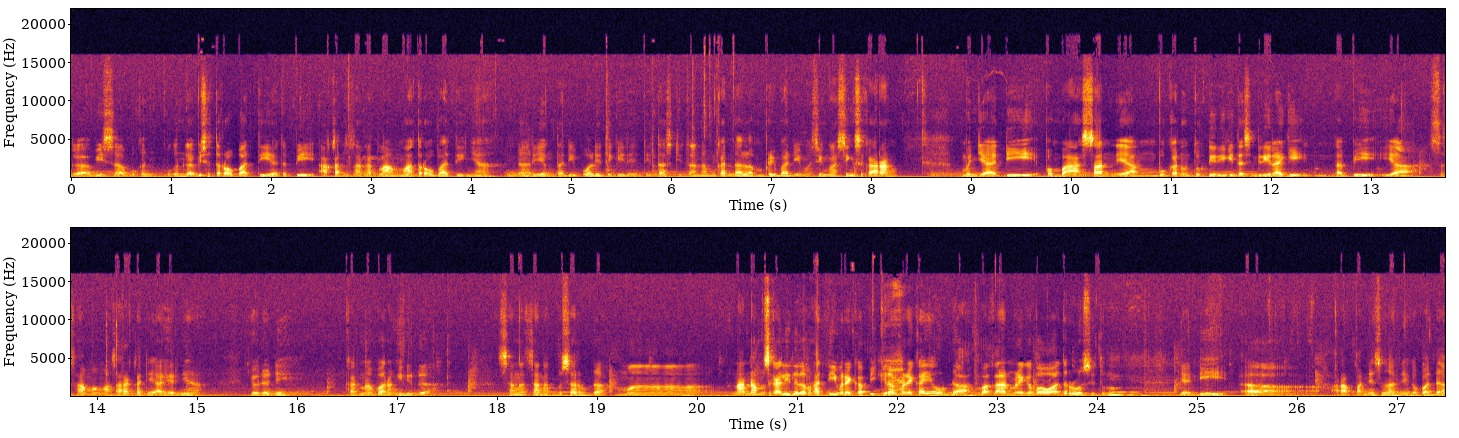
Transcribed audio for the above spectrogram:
nggak bisa bukan bukan nggak bisa terobati ya tapi akan sangat lama terobatinya dari yang tadi politik identitas ditanamkan dalam pribadi masing-masing sekarang menjadi pembahasan yang bukan untuk diri kita sendiri lagi tapi ya sesama masyarakat ya akhirnya ya udah deh karena barang ini udah sangat-sangat besar udah menanam sekali dalam hati mereka pikiran mereka ya udah bakalan mereka bawa terus itu loh. Jadi eh, harapannya sebenarnya kepada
